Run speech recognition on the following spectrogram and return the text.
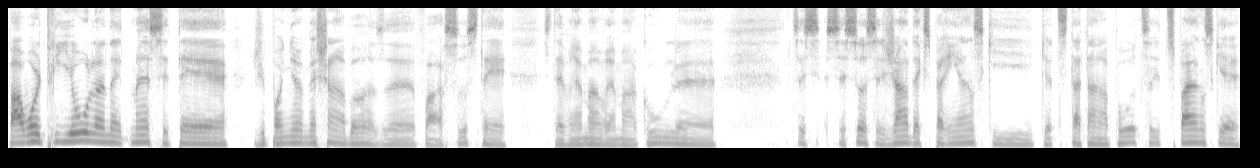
Power Trio, là, honnêtement, c'était. J'ai pogné un méchant buzz euh, faire ça. C'était c'était vraiment, vraiment cool. euh. C'est ça, c'est le genre d'expérience que tu t'attends pas. tu penses que.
